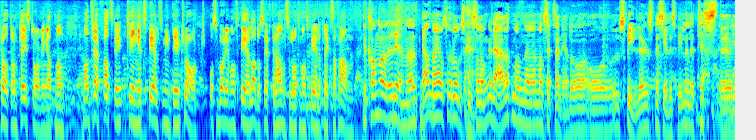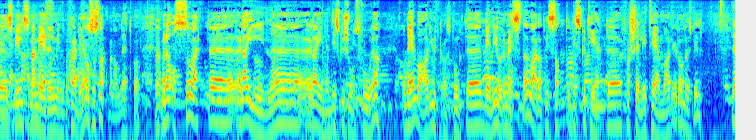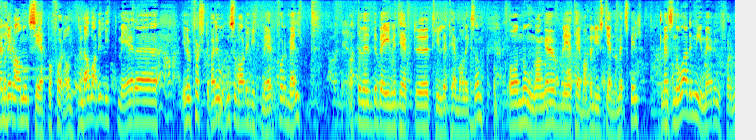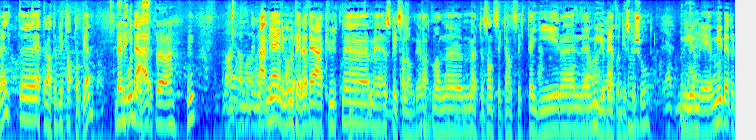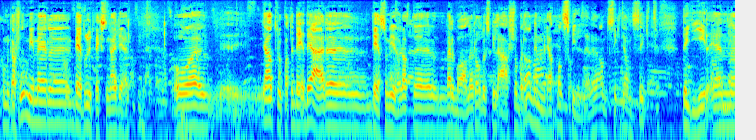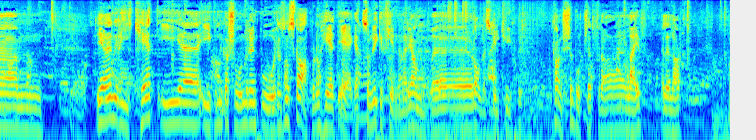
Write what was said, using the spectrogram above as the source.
pratat om playstorming. Att man, man träffas kring ett spel som inte är klart. Och så börjar man spela och så efterhand så låter man spelet växa fram. Det kan være rene Ja, nei, altså Rollespillsalonger det er at man, eh, man setter seg ned og, og spiller spesielle spill, eller tester spill som er mer eller mindre ferdige, og så snakker man om det etterpå. Men det har også vært eh, reine, reine diskusjonsfora. Og det var i utgangspunktet det vi gjorde mest av, var at vi satt og diskuterte forskjellige temaer i rollespill. Det Og det var annonsert på forhånd. Men da var det litt mer uh, I den første perioden så var det litt mer formelt. At det, det ble invitert eh, til et tema, liksom. Og noen ganger ble temaet belyst gjennom et spill. Mens nå er det mye mer uformelt eh, etter at det blir tatt opp igjen. Det er like best eh, Nei, men Jeg er enig med Ole Peder. Det er kult med, med spillsalonger. At man eh, møtes ansikt til ansikt. Det gir en eh, mye bedre diskusjon. Mye, mer, mye bedre kommunikasjon, mye mer, eh, bedre utveksling av ideer. Og jeg tror på at det, det er det som gjør at verbale rollespill er så bra, nemlig at man spiller det ansikt til ansikt. Det gir en eh, det gir en rikhet i, eh, i kommunikasjonen rundt bordet som skaper noe helt eget, som du ikke finner i andre eh, rollespilltyper. Kanskje bortsett fra live eller LARP.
